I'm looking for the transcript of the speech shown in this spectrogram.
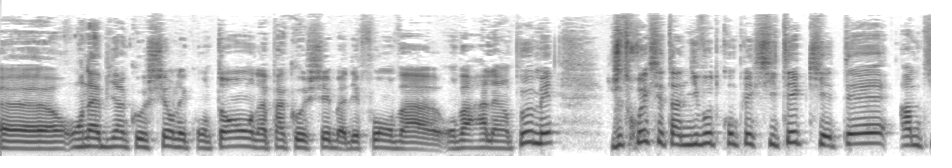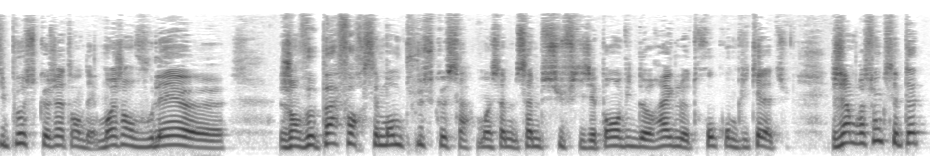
euh, on a bien coché, on est content, on n'a pas coché, bah des fois on va on va râler un peu, mais j'ai trouvé que c'est un niveau de complexité qui était un petit peu ce que j'attendais. Moi j'en voulais, euh, j'en veux pas forcément plus que ça. Moi ça me ça me suffit. J'ai pas envie de règles trop compliquées là-dessus. J'ai l'impression que c'est peut-être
